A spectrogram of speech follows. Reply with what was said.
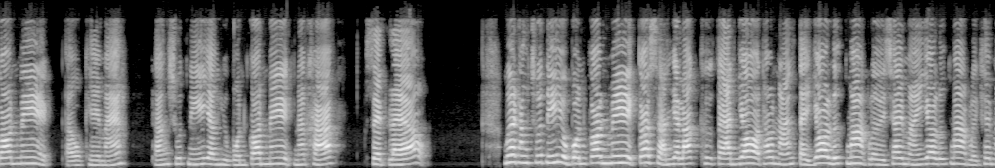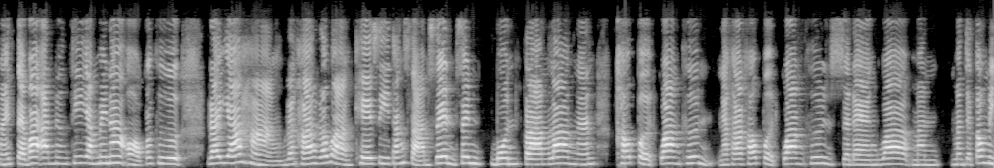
ก้อนเมฆโอเคไหมทั้งชุดนี้ยังอยู่บนก้อนเมฆนะคะ เสร็จแล้ว เมื่อทั้งชุดนี้อยู่บนก้อนเมฆก็สัญลักษณ์คือการย่อเท่านั้น แต่ย่อลึกมากเลยใช่ไหมย่อลึกมากเลยใช่ไหม แต่ว่าอันหนึ่งที่ยังไม่น่าออกก็คือ ระยะห่างนะคะ ระหว่าง KC ทั้ง 3 เส้น เส้นบนกลางล่างนั้นเขาเปิดกว้างขึ้นนะคะเขาเปิดกว้างขึ้น แสดงว่ามันมันจะต้องมี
